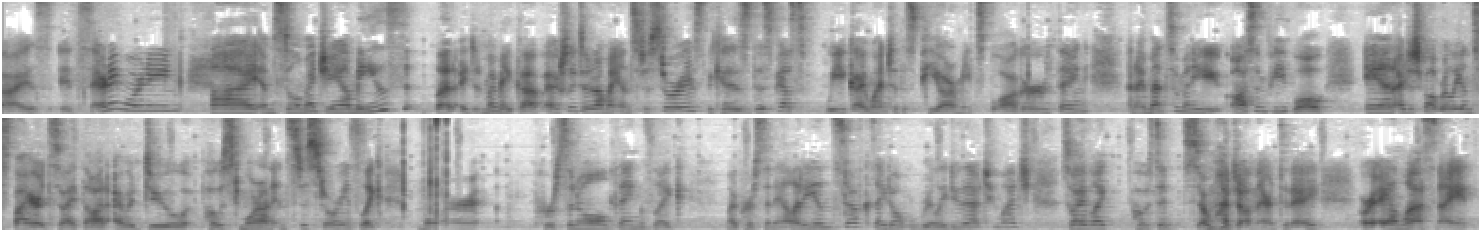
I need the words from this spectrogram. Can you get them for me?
It's Saturday morning. I am still in my jammies, but I did my makeup. I actually did it on my Insta stories because this past week I went to this PR meets blogger thing and I met so many awesome people and I just felt really inspired. So I thought I would do post more on Insta stories, like more personal things like my personality and stuff because I don't really do that too much. So I've like posted so much on there today or and last night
